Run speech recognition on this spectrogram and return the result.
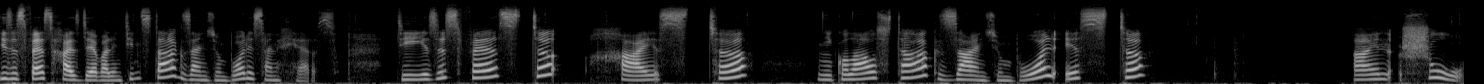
Dieses Fest heißt der Valentinstag. Sein Symbol ist ein Herz. Dieses Fest heißt Nikolaustag. Sein Symbol ist ein Schuh.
